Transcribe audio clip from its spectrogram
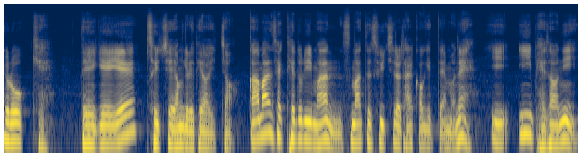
요렇게 네 개의 스위치에 연결이 되어 있죠. 까만색 테두리만 스마트 스위치를 달 거기 때문에 이, 이 배선이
